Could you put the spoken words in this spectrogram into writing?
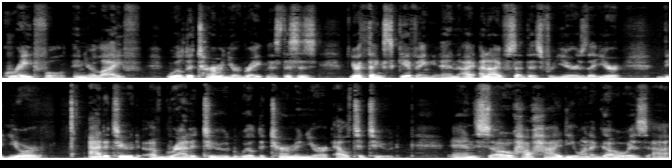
grateful in your life will determine your greatness. This is your Thanksgiving, and I and I've said this for years that your your attitude of gratitude will determine your altitude. And so, how high do you want to go is uh,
